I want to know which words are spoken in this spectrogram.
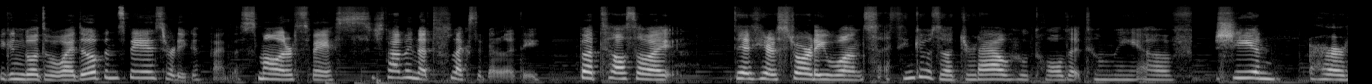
You can go to a wide open space or you can find a smaller space. Just having that flexibility. But also, I did hear a story once. I think it was a drow who told it to me. Of she and her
